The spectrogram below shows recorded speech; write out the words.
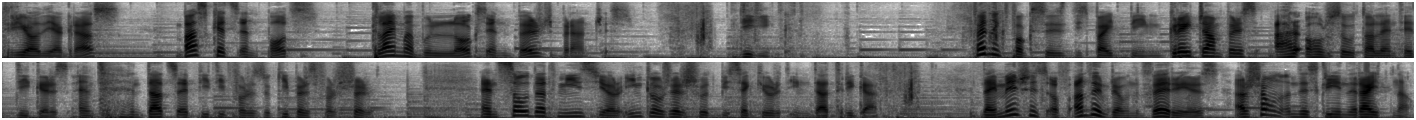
Triodia grass, baskets and pots, climbable logs and birch branches. Digging. Fennec foxes, despite being great jumpers, are also talented diggers and that's a pity for zookeepers for sure. And so that means your enclosure should be secured in that regard. Dimensions of underground barriers are shown on the screen right now,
